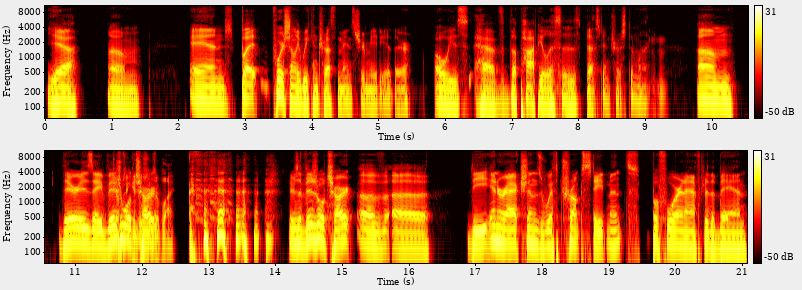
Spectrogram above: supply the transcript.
Yeah. Um and but fortunately we can trust the mainstream media there. Always have the populace's best interest in mind. Mhm. Um there is a visual chart. apply. There's a visual chart of uh the interactions with Trump statements before and after the ban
